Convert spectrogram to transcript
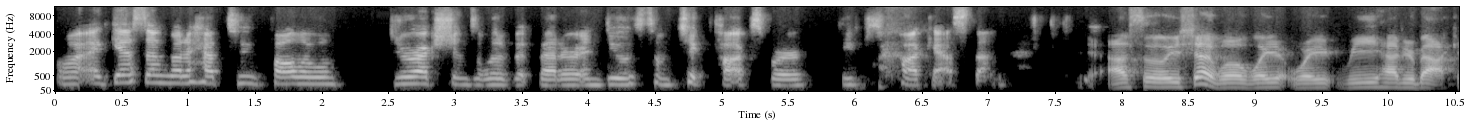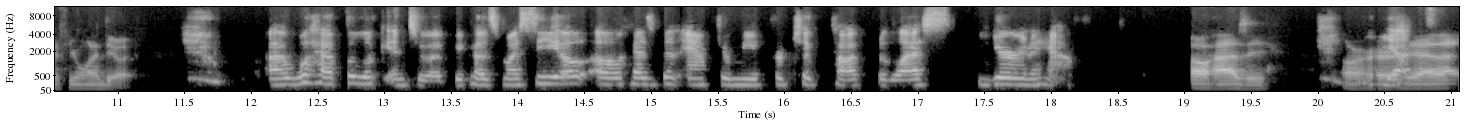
Well, I guess I'm gonna have to follow directions a little bit better and do some TikToks for these podcasts then. Yeah, absolutely should. Well, we, we, we have your back if you want to do it. I will have to look into it because my COO has been after me for TikTok for the last year and a half. Oh, has he? Or her? Yes. Yeah, that,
